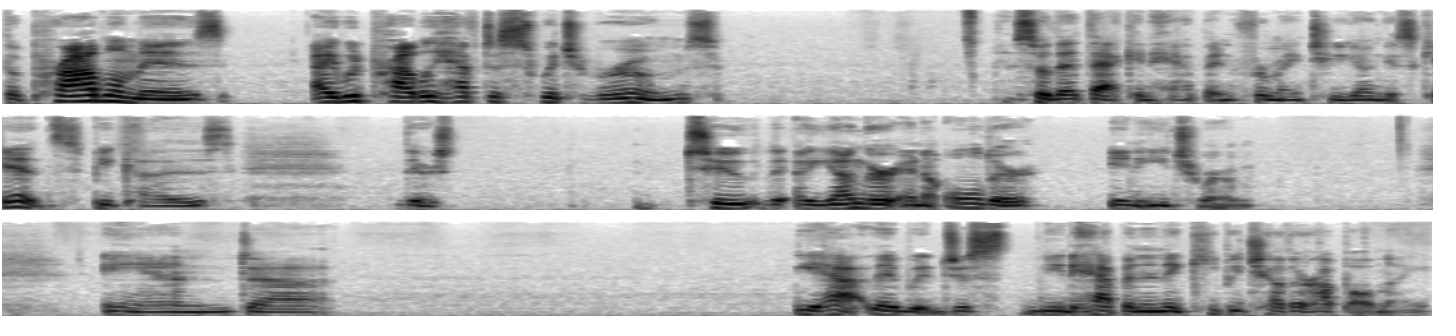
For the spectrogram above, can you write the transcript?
The problem is, I would probably have to switch rooms so that that can happen for my two youngest kids because there's two, a younger and an older in each room. And, uh, yeah, they would just need to happen and they keep each other up all night.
